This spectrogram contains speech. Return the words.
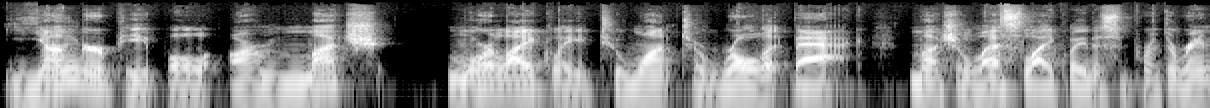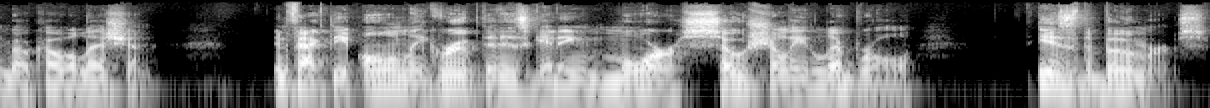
younger people are much more likely to want to roll it back, much less likely to support the Rainbow Coalition. In fact, the only group that is getting more socially liberal is the boomers.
